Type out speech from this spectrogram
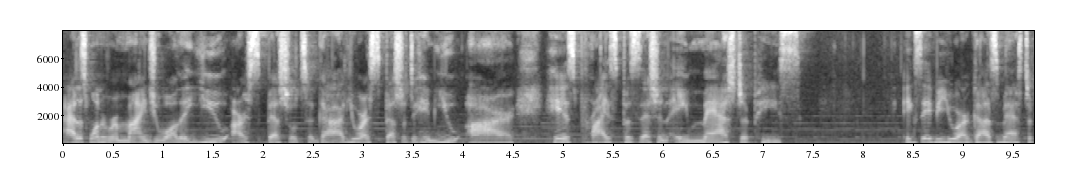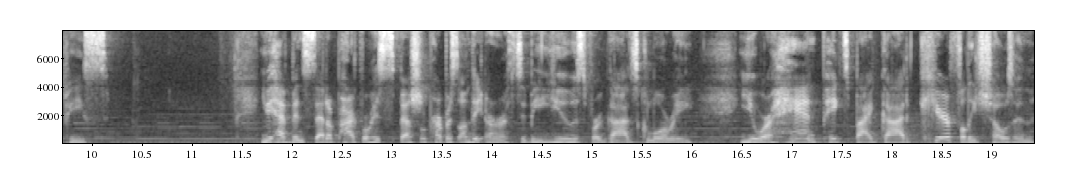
I just want to remind you all that you are special to God. You are special to Him. You are His prized possession, a masterpiece. Xavier, you are God's masterpiece. You have been set apart for His special purpose on the earth to be used for God's glory. You were handpicked by God, carefully chosen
